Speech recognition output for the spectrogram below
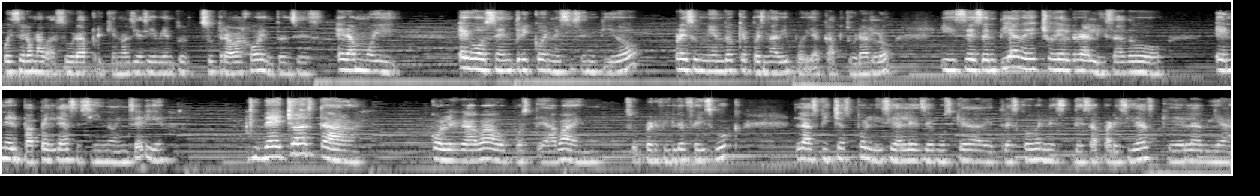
pues era una basura porque no hacía bien su trabajo, entonces era muy egocéntrico en ese sentido, presumiendo que pues nadie podía capturarlo y se sentía de hecho él realizado en el papel de asesino en serie. De hecho hasta colgaba o posteaba en su perfil de Facebook las fichas policiales de búsqueda de tres jóvenes desaparecidas que él había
